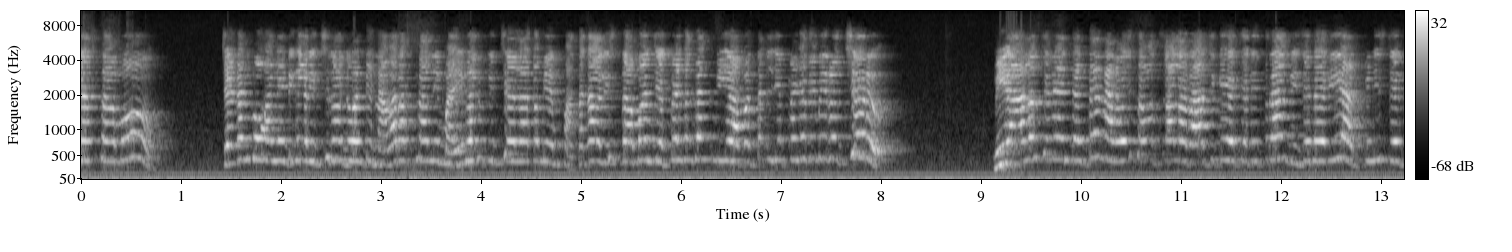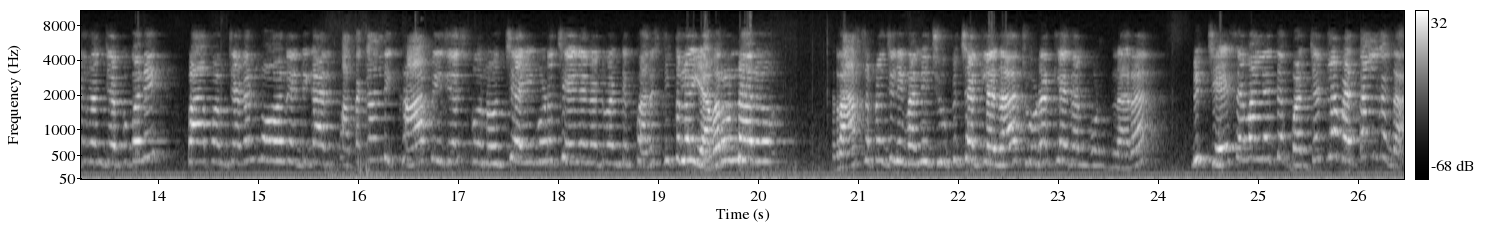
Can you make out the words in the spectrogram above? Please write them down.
చేస్తాము. జగన్మోహన్ రెడ్డి గారు ఇచ్చినటువంటి నవరత్నాన్ని మైమరిపించేలాగా మేము పథకాలు ఇస్తామని చెప్పే కదా మీ అబద్ధాలు చెప్పే కదా మీరు వచ్చారు. మీ ఆలోచన ఏంటంటే నలభై సంవత్సరాల రాజకీయ చరిత్ర విజనరీ అడ్మినిస్ట్రేటర్ అని చెప్పుకొని పాపం జగన్మోహన్ రెడ్డి గారి పథకాన్ని కాపీ చేసుకొని వచ్చి అవి కూడా చేయలేనటువంటి పరిస్థితిలో ఎవరున్నారు? రాష్ట్ర ప్రజలు ఇవన్నీ చూపించట్లేదా చూడట్లేదు అనుకుంటున్నారా? మీరు చేసే వాళ్ళైతే బడ్జెట్లో పెట్టాలి కదా.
